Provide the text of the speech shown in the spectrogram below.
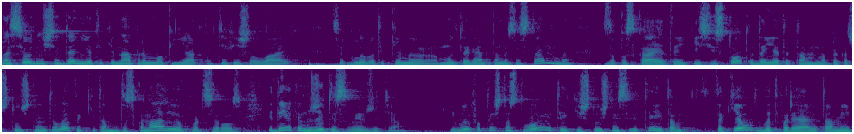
На сьогоднішній день є такий напрямок, як Artificial Life. Це коли ви такими мультиагентними системами запускаєте якісь істоти, даєте там, наприклад, штучний інтелект, який там вдосконалює в процесі розвитку, і даєте їм жити своїм життям. І ви фактично створюєте якісь штучні світи, і там таке витворяють, там і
